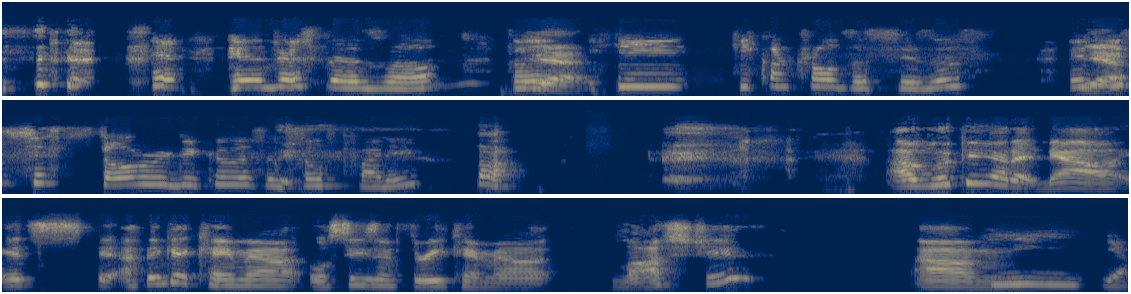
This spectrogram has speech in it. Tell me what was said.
hairdresser as well. So Yeah. he he controls the scissors. It, Yeah. It's just so ridiculous and so funny. I'm looking at it now. It's I think it came out or season three came out last year. Um Ye- yeah.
